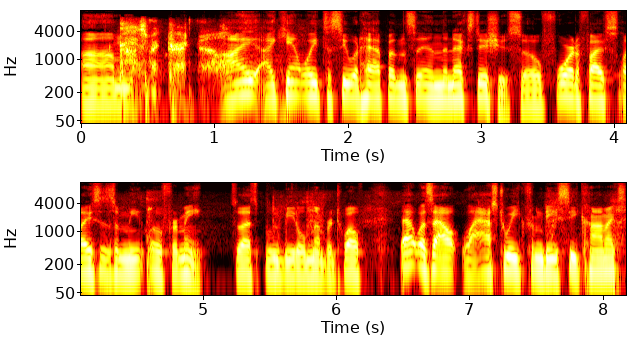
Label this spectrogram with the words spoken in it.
Um, Cosmic treadmill. I, I can't wait to see what happens in the next issue. So four to five slices of meatloaf for me. So that's Blue Beetle number 12. That was out last week from DC Comics,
